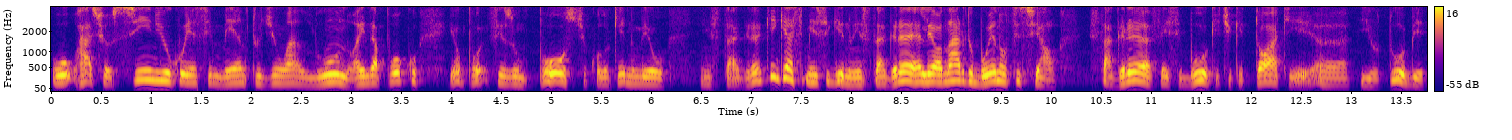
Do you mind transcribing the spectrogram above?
o raciocínio e o conhecimento de um aluno. Ainda há pouco eu fiz um post, coloquei no meu Instagram. Quem quer me seguir no Instagram é Leonardo Bueno Oficial. Instagram, Facebook, TikTok, uh, YouTube.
